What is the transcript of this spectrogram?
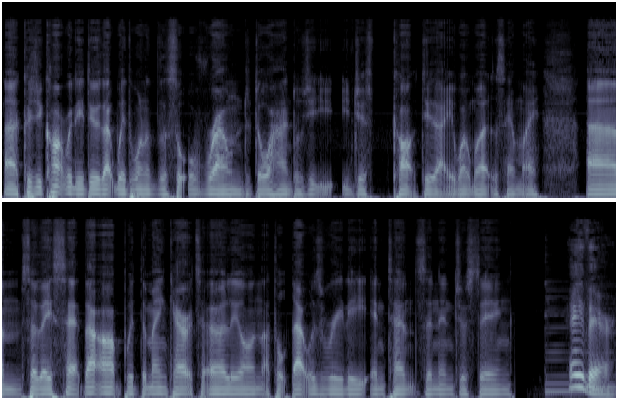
because uh, you can't really do that with one of the sort of round door handles. You you just can't do that. It won't work the same way. Um, so they set that up with the main character early on. I thought that was really intense and interesting. Hey there,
